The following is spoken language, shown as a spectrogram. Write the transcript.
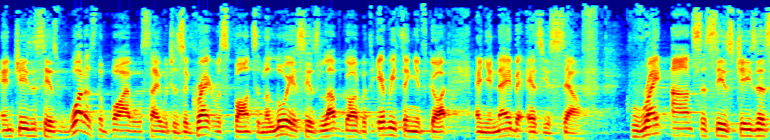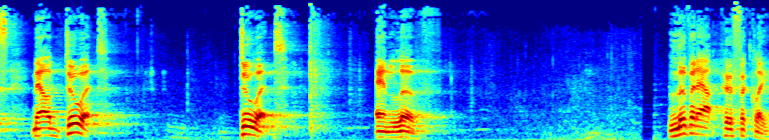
And Jesus says, What does the Bible say? Which is a great response. And the lawyer says, Love God with everything you've got and your neighbor as yourself. Great answer, says Jesus. Now do it. Do it and live. Live it out perfectly,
